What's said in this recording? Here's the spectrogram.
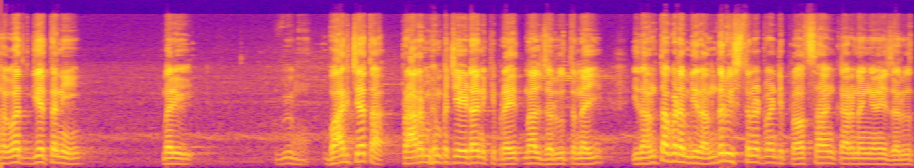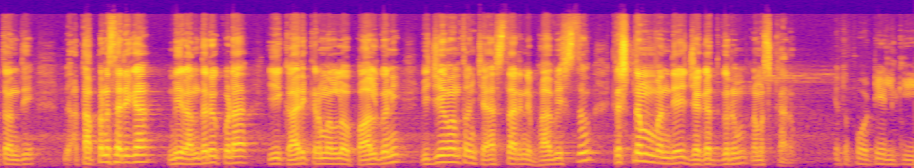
భగవద్గీతని మరి వారి చేత ప్రారంభింప చేయడానికి ప్రయత్నాలు జరుగుతున్నాయి. ఇదంతా కూడా మీరందరూ ఇస్తున్నటువంటి ప్రోత్సాహం కారణంగానే జరుగుతుంది. తప్పనిసరిగా మీరందరూ కూడా ఈ కార్యక్రమంలో పాల్గొని విజయవంతం చేస్తారని భావిస్తూ కృష్ణం వందే జగద్గురుం నమస్కారం. ఈత పోటీలకి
